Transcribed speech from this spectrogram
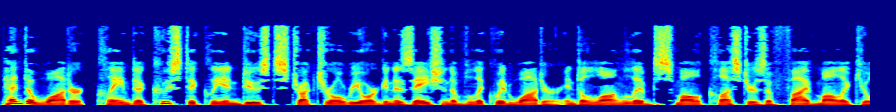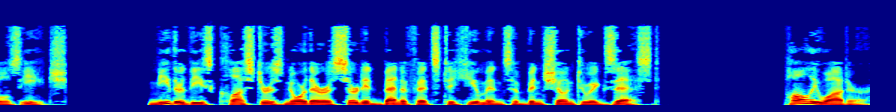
Penta water, claimed acoustically induced structural reorganization of liquid water into long-lived small clusters of five molecules each. Neither these clusters nor their asserted benefits to humans have been shown to exist. Polywater,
